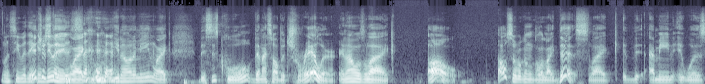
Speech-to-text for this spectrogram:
Let's see what they can do interesting. Like you know what I mean? Like this is cool. Then I saw the trailer and I was like, oh, oh, so we're gonna go like this. Like th- I mean, it was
